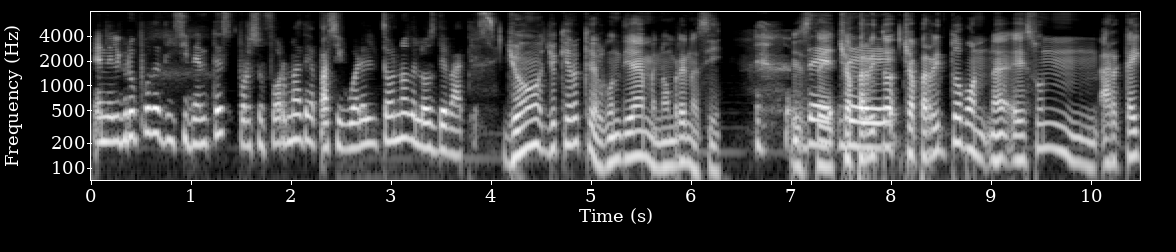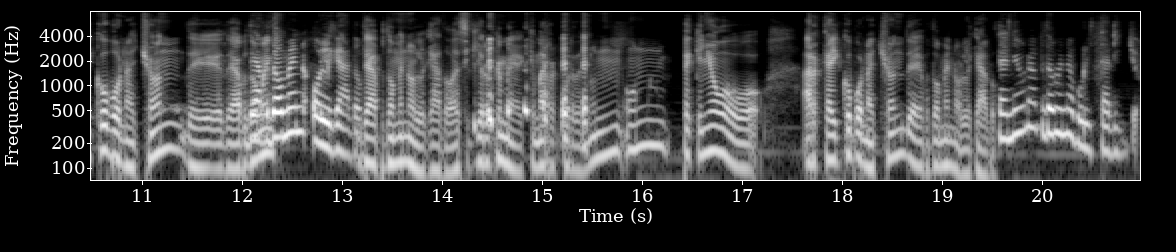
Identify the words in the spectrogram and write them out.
en el grupo de disidentes por su forma de apaciguar el tono de los debates. Yo, yo quiero que algún día me nombren así. Este, chaparrito, chaparrito es un arcaico bonachón de, abdomen. De abdomen holgado. De abdomen holgado, así quiero que me, que me recuerden. Un, un pequeño arcaico bonachón de abdomen holgado. Tenía un abdomen abultadillo.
